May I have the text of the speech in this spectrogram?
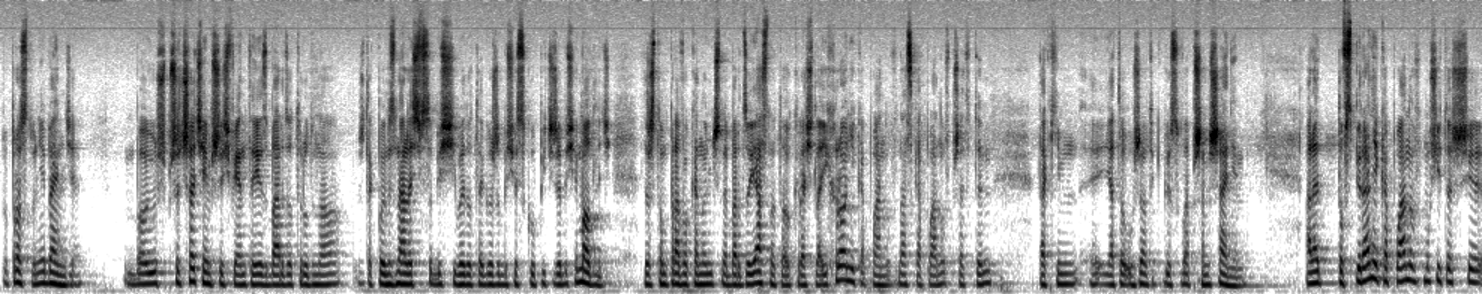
Po prostu nie będzie. Bo już przy trzeciej mszy świętej jest bardzo trudno, że tak powiem, znaleźć w sobie siłę do tego, żeby się skupić, żeby się modlić. Zresztą prawo kanoniczne bardzo jasno to określa i chroni kapłanów, nas kapłanów przed tym takim, ja to użyłem takiego słowa, przemszeniem. Ale to wspieranie kapłanów musi też się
